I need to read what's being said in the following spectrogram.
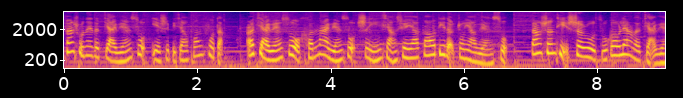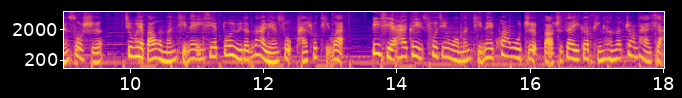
番薯内的钾元素也是比较丰富的，而钾元素和钠元素是影响血压高低的重要元素。当身体摄入足够量的钾元素时，就会把我们体内一些多余的钠元素排出体外，并且还可以促进我们体内矿物质保持在一个平衡的状态下。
